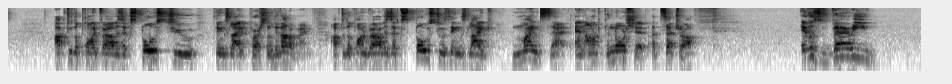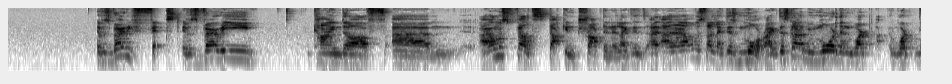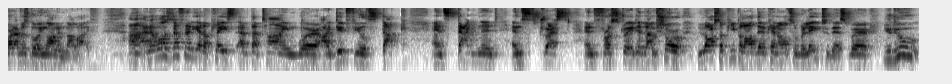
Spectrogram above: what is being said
up to the point where I was exposed to things like personal development, up to the point where I was exposed to things like mindset and entrepreneurship, etc. It was very it was very fixed. It was very kind of. Um, I almost felt stuck and trapped in it. Like I, I always felt like there's more. Right? There's got to be more than what what whatever's going on in my life. Uh, and I was definitely at a place at that time where I did feel stuck and stagnant and stressed and frustrated. And I'm sure lots of people out there can also relate to this, where you do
